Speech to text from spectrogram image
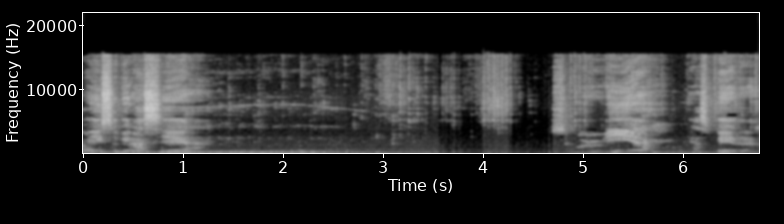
aí subir na serra. Curvinha e as pedras.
